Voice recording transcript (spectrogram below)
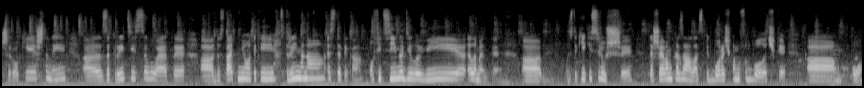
широкі штани, закриті силуети, достатньо такий стримана естетика, офіційно ділові елементи. Ось такі якісь рюші, те, що я вам казала, з підборочками футболочки. О,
